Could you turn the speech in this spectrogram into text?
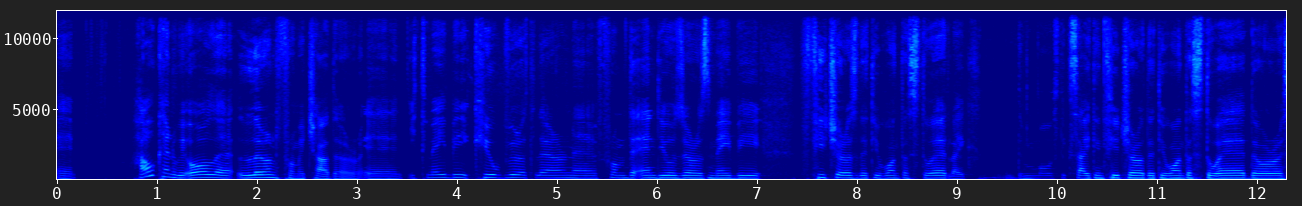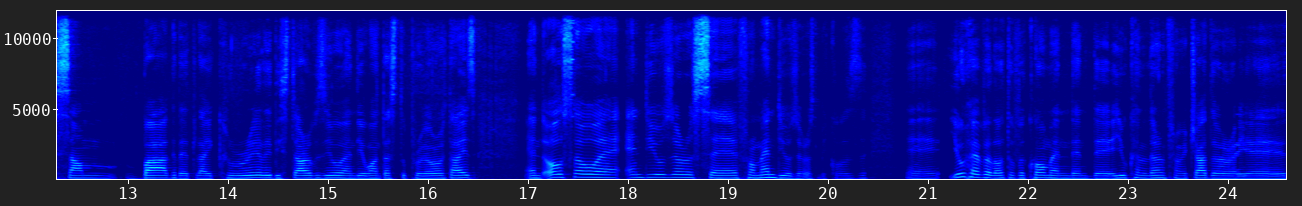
Uh, how can we all uh, learn from each other? Uh, it may be KubeVirt learn uh, from the end users, maybe features that you want us to add, like the most exciting feature that you want us to add, or some bug that like really disturbs you and you want us to prioritize. And also uh, end users uh, from end users, because uh, you have a lot of a common and uh, you can learn from each other. I uh,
